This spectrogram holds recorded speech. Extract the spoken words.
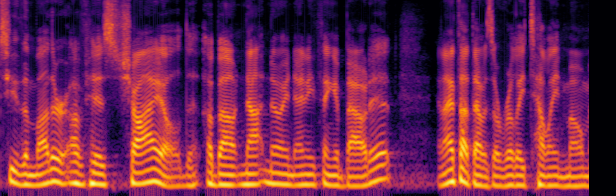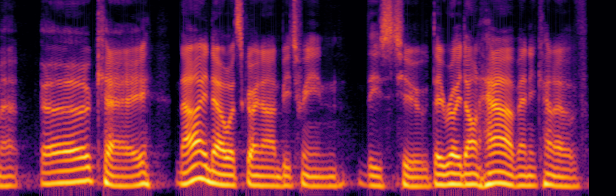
to the mother of his child about not knowing anything about it. And I thought that was a really telling moment. Okay, now I know what's going on between these two. They really don't have any kind of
